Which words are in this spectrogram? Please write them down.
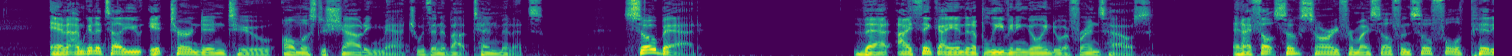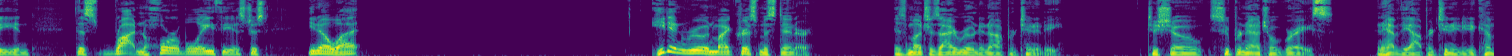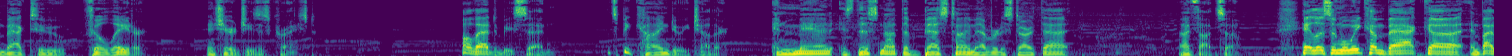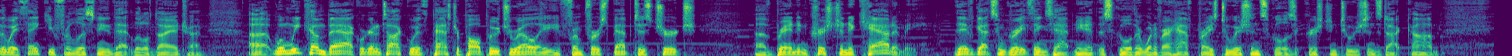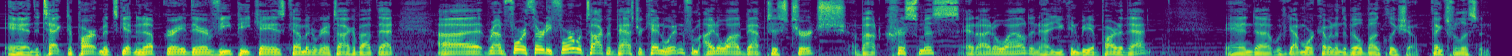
and I'm going to tell you, it turned into almost a shouting match within about 10 minutes. So bad that I think I ended up leaving and going to a friend's house. And I felt so sorry for myself and so full of pity. And this rotten, horrible atheist just, you know what? He didn't ruin my Christmas dinner as much as I ruined an opportunity to show supernatural grace and have the opportunity to come back to Phil later and share Jesus Christ. All that to be said, let's be kind to each other. And man, is this not the best time ever to start that? I thought so. Hey, listen, when we come back, uh, and by the way, thank you for listening to that little diatribe. Uh, when we come back, we're going to talk with Pastor Paul Pucciarelli from First Baptist Church of Brandon Christian Academy. They've got some great things happening at the school. They're one of our half price tuition schools at ChristianTuitions.com. And the tech department's getting an upgrade there. VPK is coming. We're going to talk about that. Uh, around 434, we'll talk with Pastor Ken Whitten from Idlewild Baptist Church about Christmas at Idlewild and how you can be a part of that. And uh, we've got more coming on the Bill Bunkley Show. Thanks for listening.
